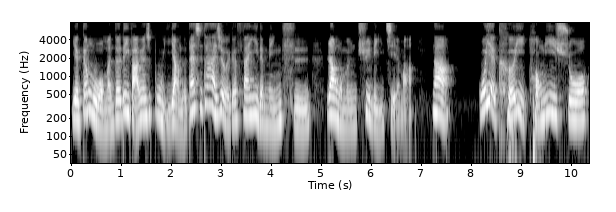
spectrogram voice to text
也跟我们的立法院是不一样的，但是它还是有一个翻译的名词，让我们去理解嘛。那我也可以同意说，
